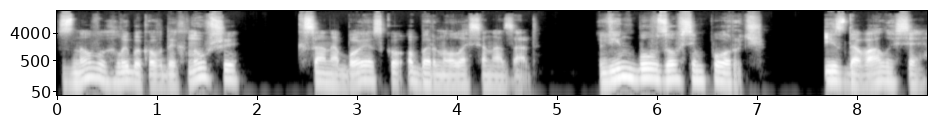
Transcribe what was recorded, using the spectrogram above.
Знову глибоко вдихнувши, Ксана боязко обернулася назад. Він був зовсім поруч, і, здавалося,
